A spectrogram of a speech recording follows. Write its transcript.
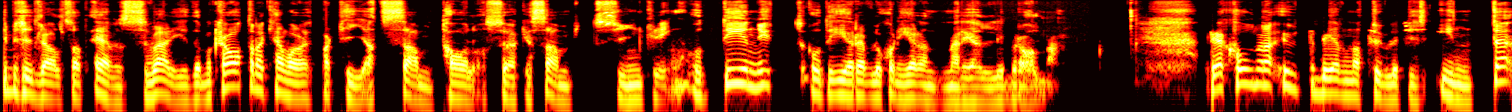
Det betyder alltså att även Sverigedemokraterna kan vara ett parti att samtala och söka samsyn kring. Och det är nytt och det är revolutionerande när det gäller Liberalerna. Reaktionerna uteblev naturligtvis inte.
